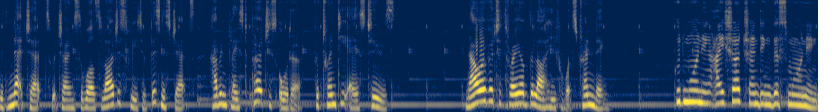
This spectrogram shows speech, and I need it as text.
with NetJets, which owns the world's largest fleet of business jets, having placed a purchase order for 20 AS2s. Now over to Thray Abdullahi for what's trending. Good morning, Aisha. Trending this morning.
